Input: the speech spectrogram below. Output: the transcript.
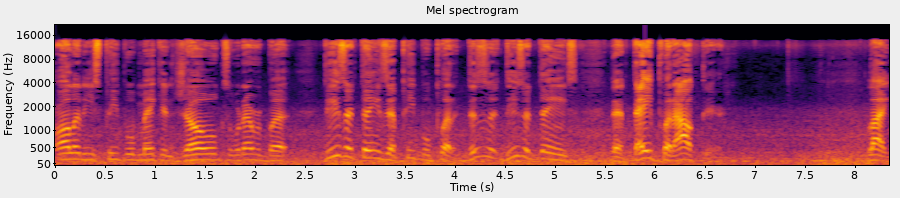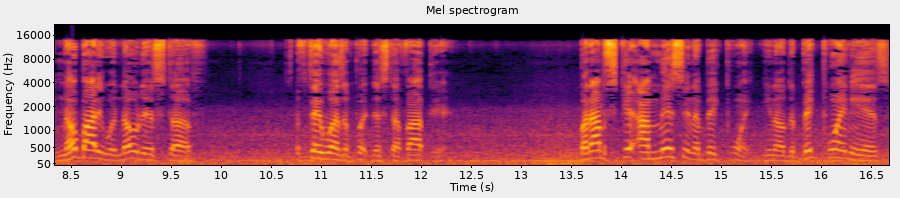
all of these people making jokes or whatever, but these are things that people put. This is these are things that they put out there. Like nobody would know this stuff if they wasn't putting this stuff out there. But I'm scared. I'm missing a big point. You know, the big point is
